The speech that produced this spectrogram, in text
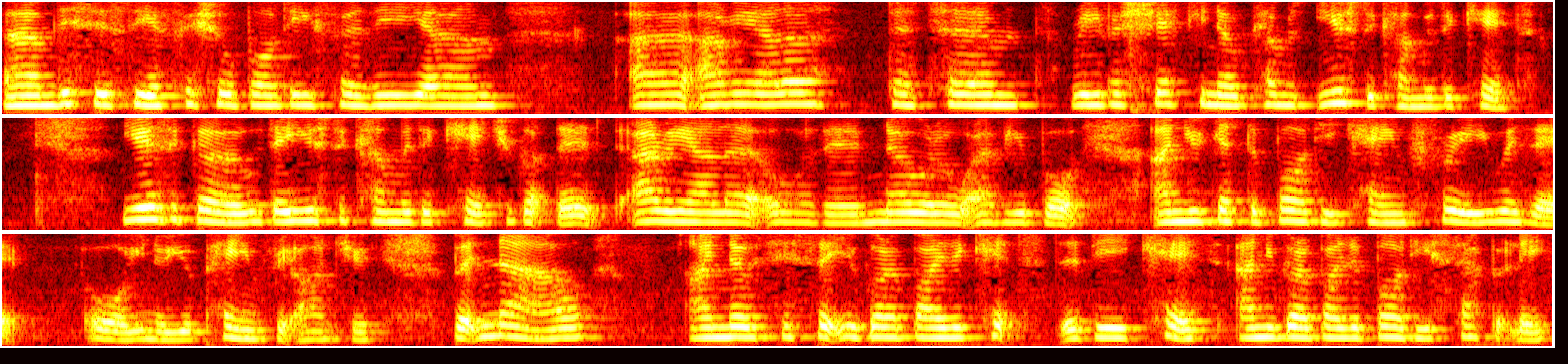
Um, this is the official body for the um, uh, Ariella that um, Schick, you know, comes used to come with a kit. Years ago, they used to come with a kit. You got the Ariella or the Noah or whatever you bought, and you get the body came free with it, or you know, you're paying for it, aren't you? But now, I noticed that you've got to buy the kits, the kit, and you've got to buy the body separately,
